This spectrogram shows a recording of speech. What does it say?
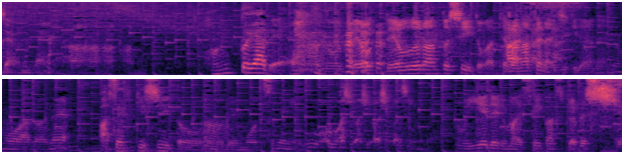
ちゃうみたいな。あ本当嫌で。あのデオデオドラントシートが手放せない時期だよね。もうあのね汗拭きシートでもう常にうわワシワシワシワシみたいな。もう家出る前制汗スプレーベッシュ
